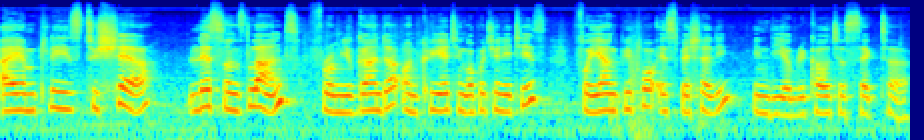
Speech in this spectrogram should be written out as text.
I am pleased to share lessons learned from Uganda on creating opportunities for young people, especially in the agriculture sector.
